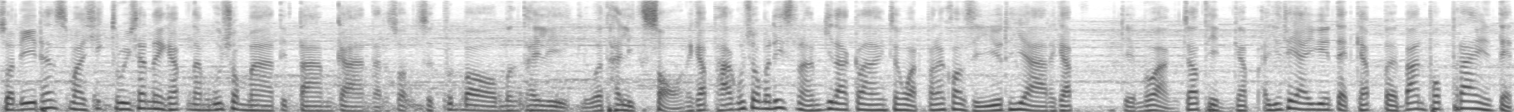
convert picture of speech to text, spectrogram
สวัสดีท่านสมาชิกทรูชั่นนะครับนำผู้ชมมาติดตามการถ่ายทอดสดศึกฟุตบอลเมืองไทยลีกหรือว่าไทยลีก2นะครับพาผู้ชมมาที่สนามกีฬากลางจังหวัดพระนครศรีอยุธยานะครับเกมระหว่างเจ้าถิ่นกับอยุธยายูเนเต็ดครับเปิดบ้านพบแพร่ยูเนเต็ด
